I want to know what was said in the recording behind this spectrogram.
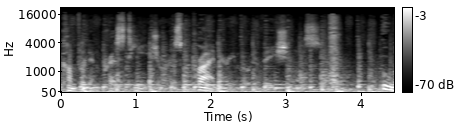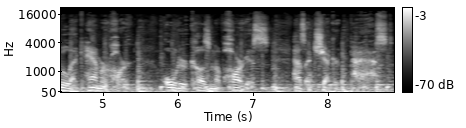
Comfort and prestige are his primary motivations. Ubelek Hammerheart, older cousin of Hargus, has a checkered past.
